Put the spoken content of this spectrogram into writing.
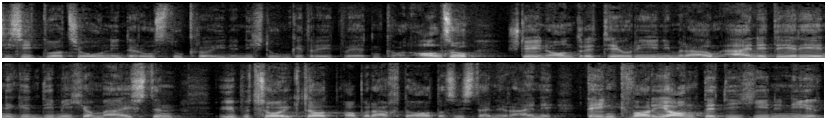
die Situation in der Ostukraine nicht umgedreht werden kann. Also stehen andere Theorien im Raum. Eine derjenigen, die mich am meisten überzeugt hat, aber auch da, das ist eine reine Denkvariante, die ich Ihnen hier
